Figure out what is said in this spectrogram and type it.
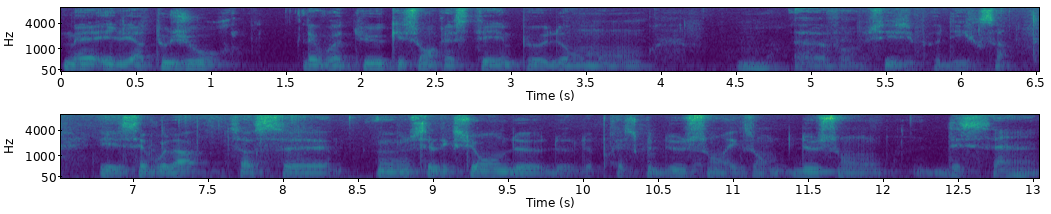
Mais il y a toujours les voitures qui sont restées un peu dans mon œuvre, si je peux dire ça. Et c'est voilà, ça c'est une sélection de, de, presque 200 exemples, 200 dessins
